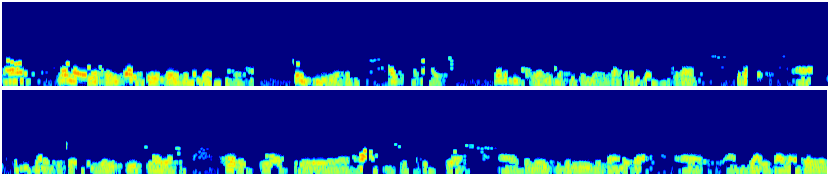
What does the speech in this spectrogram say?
然后。那么我们从这里就认识这个的话，更细节的，它是什么来着？那这个人他其实有一个这个不到不到啊，什么像这个游戏说呀，或者说是话题是，就是说啊，我们举个例子，像那个呃啊，亚历山大跟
